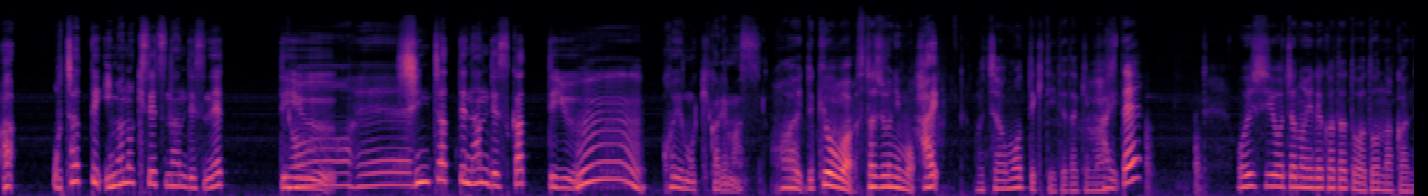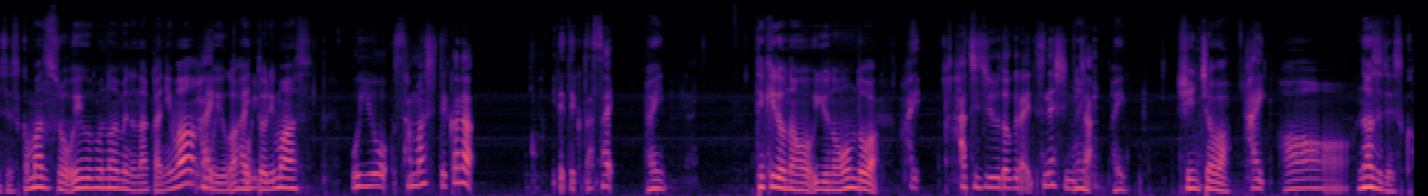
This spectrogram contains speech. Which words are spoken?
あお茶って今の季節なんですねっていう新茶って何ですかっていう声も聞かれます。はい、で今日はスタジオにもお茶を持ってきていただきまして、はい、美味しいお茶の入れ方とはどんな感じですか？まずそのお湯のみの中にはお湯が入っております。はい、お湯を冷ましてから入れてください。はい。適度なお湯の温度は？80度ぐらいですね新茶、はい、はい、新茶は？はい。はあ。なぜですか、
